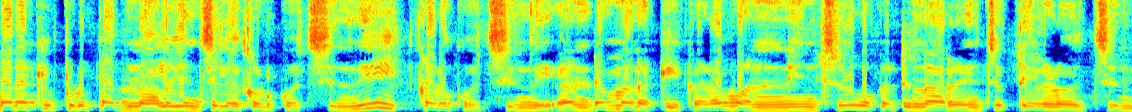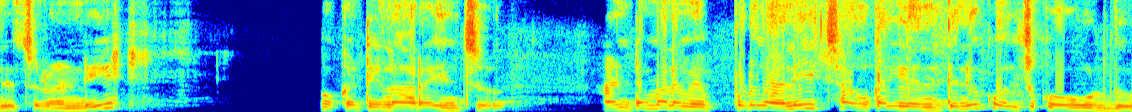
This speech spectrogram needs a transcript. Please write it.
మనకి ఇప్పుడు పద్నాలుగు ఇంచులు ఎక్కడికి వచ్చింది? ఇక్కడికి వచ్చింది. అంటే మనకి ఇక్కడ వన్ ఇంచు ఒకటిన్నర ఇంచు తేడా వచ్చింది చూడండి. ఒకటిన్నర ఇంచు. అంటే మనం ఎప్పుడు కానీ చంకల లెంత్ని కొలుచుకోకూడదు.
